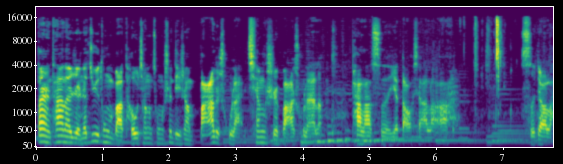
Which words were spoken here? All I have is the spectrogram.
但是他呢，忍着剧痛把头枪从身体上拔了出来，枪是拔出来了，帕拉斯也倒下了啊，死掉了。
